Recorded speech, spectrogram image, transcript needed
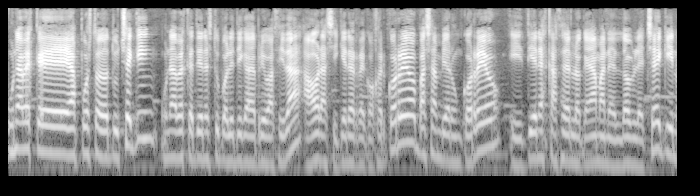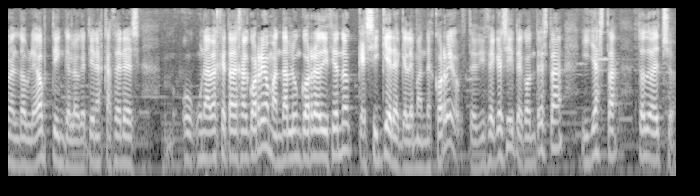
Una vez que has puesto tu checking, una vez que tienes tu política de privacidad, ahora si quieres recoger correo, vas a enviar un correo y tienes que hacer lo que llaman el doble checking o el doble opt-in, que lo que tienes que hacer es, una vez que te deja el correo, mandarle un correo diciendo que si quiere que le mandes correo. Te dice que sí, te contesta y ya está, todo hecho.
